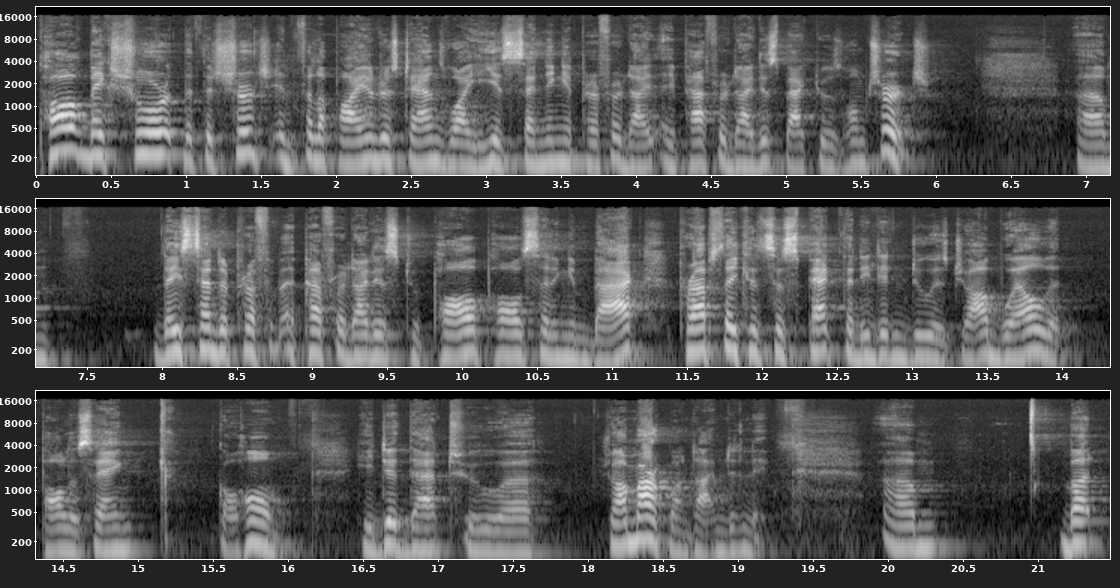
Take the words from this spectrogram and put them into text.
Paul makes sure that the church in Philippi understands why he is sending Epaphroditus back to his home church. Um, they send Epaphroditus to Paul. Paul's sending him back. Perhaps they could suspect that he didn't do his job well, that Paul is saying, go home. He did that to uh, John Mark one time, didn't he? Um, but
